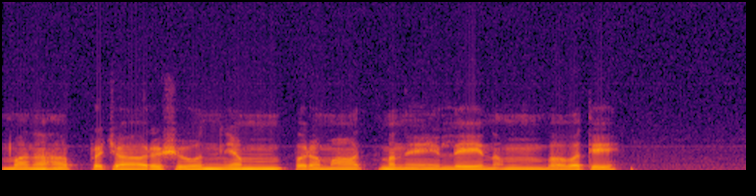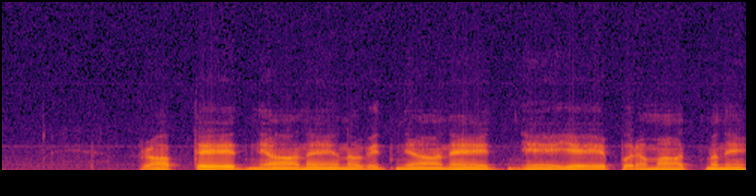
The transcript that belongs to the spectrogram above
मनः प्रचारशून्यं परमात्मने लीनं भवति। प्राप्ते ज्ञानेन विज्ञाने ज्ञेये परमात्मने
